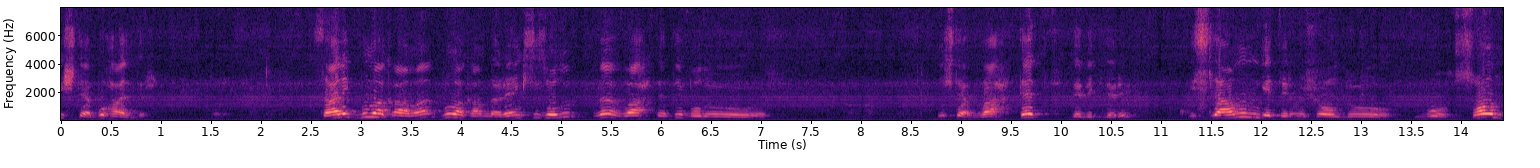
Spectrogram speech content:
işte bu haldir. Salik bu makama, bu makamda renksiz olur ve vahdeti bulur. İşte vahdet dedikleri İslam'ın getirmiş olduğu bu son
